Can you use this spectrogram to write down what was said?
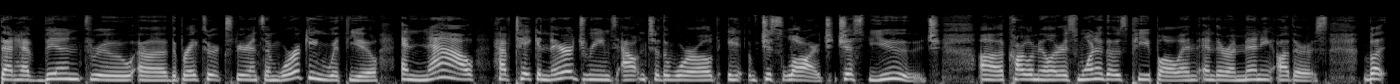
that have been through uh, the breakthrough experience and working with you, and now have taken their dreams out into the world, just large, just huge. Uh, Carla Miller is one of those people, and and there are many others. But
